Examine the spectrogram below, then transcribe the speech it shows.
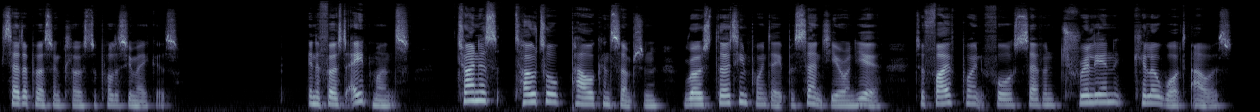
said a person close to policymakers. In the first eight months, China's total power consumption rose 13.8% year on year to 5.47 trillion kilowatt hours.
